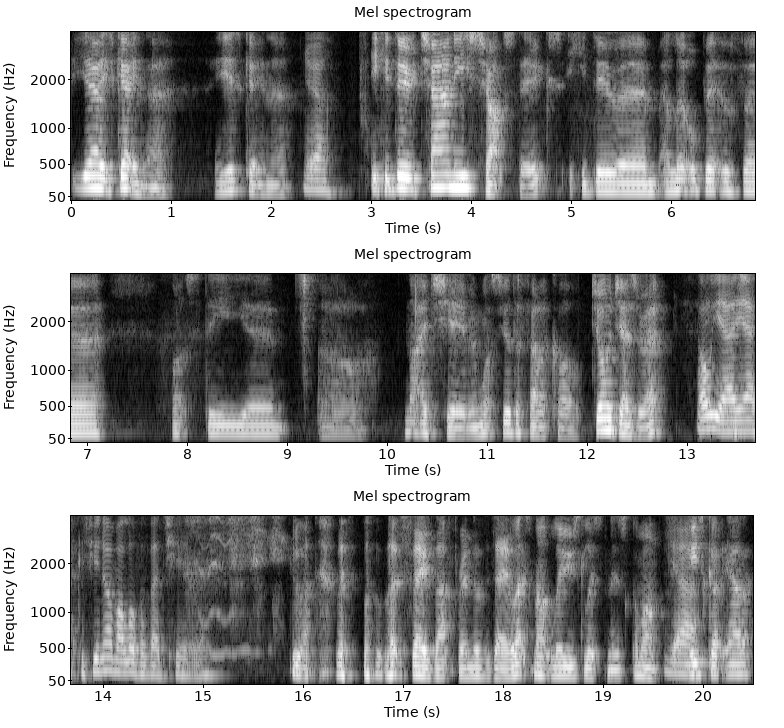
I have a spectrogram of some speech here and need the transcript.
yeah, he's getting there. He is getting there. Yeah. He could do Chinese chopsticks. He could do um, a little bit of uh, What's the um, oh not Ed Sheeran? What's the other fella called? George Ezra. Oh yeah, yeah, because you know my love of Ed Sheeran. Let's save that for another day. Let's not lose listeners. Come on. Yeah. He's got. Yeah,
